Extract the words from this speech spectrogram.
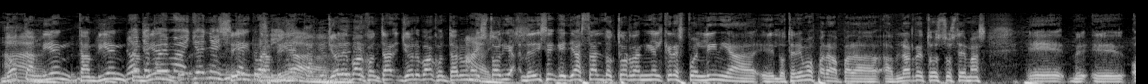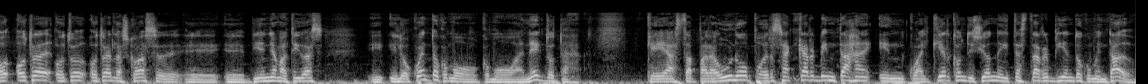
no, Ah. también, también, No, también. podemos- yo necesito Sí, actualizar. también. También Yo puede- les voy a contar, yo les voy a contar una Ay. historia. Me dicen que ya está el doctor Daniel Crespo en línea. eh, lo tenemos para, para hablar de todos estos temas. Eh, eh, otra, otro- otra de las cosas eh, eh, eh, bien llamativas, y, y lo cuento como, como anécdota. que hasta para uno poder sacar ventaja en cualquier condición necesita estar bien documentado.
